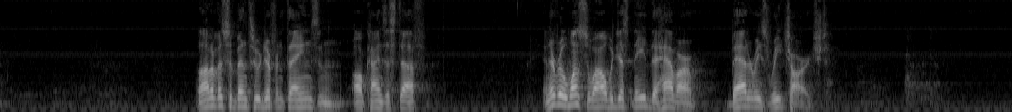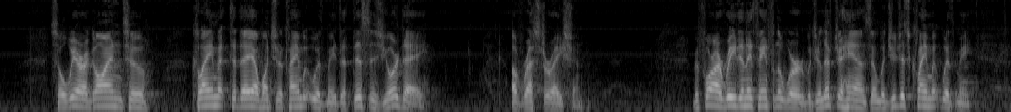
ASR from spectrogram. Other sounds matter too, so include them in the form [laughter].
A lot of us have been through different things and all kinds of stuff. And every once in a while, we just need to have our batteries recharged. So we are going to claim it today. I want you to claim it with me that this is your day of restoration. Before I read anything from the Word, would you lift your hands and would you just claim it with me?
